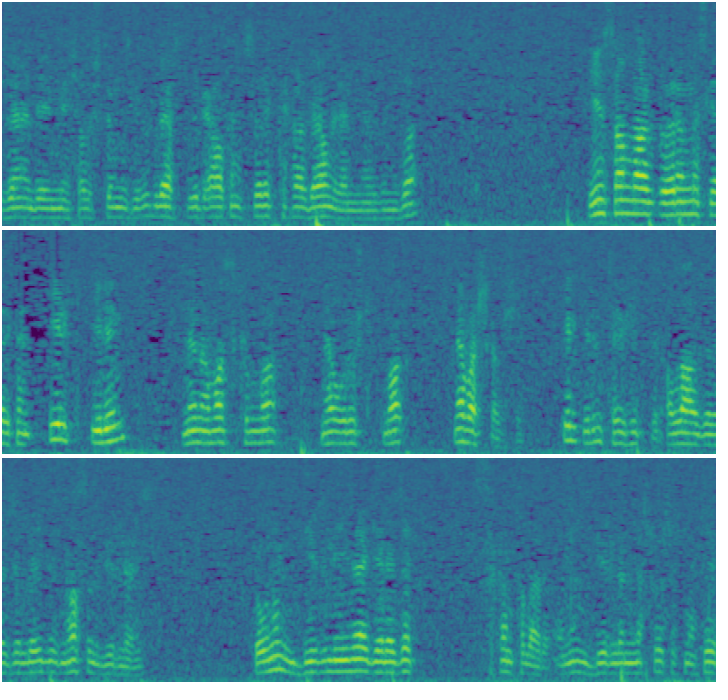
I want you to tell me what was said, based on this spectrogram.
üzerine değinmeye çalıştığımız gibi bu derste bir altını çizerek tekrar devam edelim mevzumuza. İnsanlar öğrenmesi gereken ilk ilim ne namaz kılmak, ne oruç tutmak, ne başka bir şey. İlk ilim tevhiddir. Allah Azze ve Celle'yi biz nasıl birleriz? Ve onun birliğine gelecek sıkıntıları, onun birlenmesi hususundaki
